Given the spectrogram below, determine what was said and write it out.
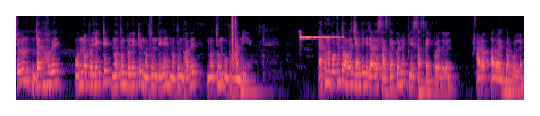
চলুন, দেখা হবে অন্য প্রজেক্টে, নতুন প্রজেক্টে, নতুন দিনে, নতুনভাবে, নতুন উপহার নিয়ে। এখনও পর্যন্ত আমাদের চ্যানেলটিকে যারা সাবস্ক্রাইব করেনি প্লিজ সাবস্ক্রাইব করে দেবেন। আরও আরও একবার বললাম।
